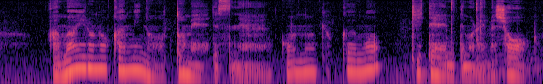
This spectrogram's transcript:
「甘色の髪の乙女」ですね。この曲も聴いてみてもらいましょう。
